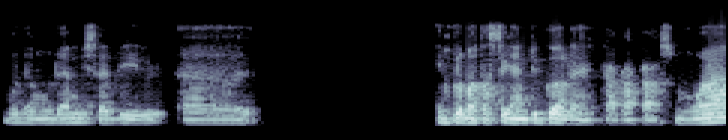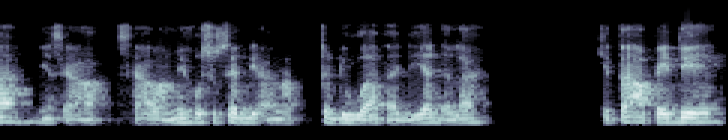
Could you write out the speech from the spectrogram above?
mudah-mudahan bisa diimplementasikan eh, juga oleh kakak-kakak semua. Yang saya, saya alami khususnya di anak kedua tadi adalah kita APD.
